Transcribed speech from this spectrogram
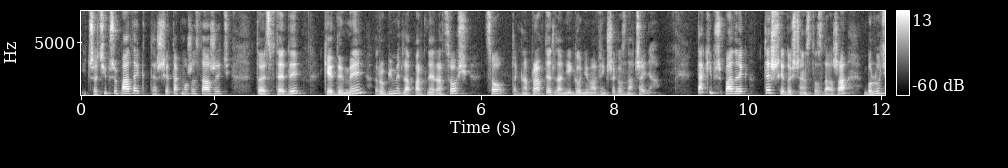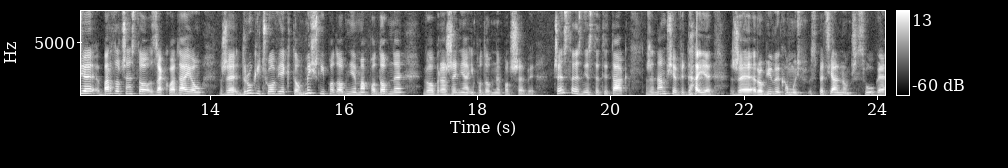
I trzeci przypadek, też się tak może zdarzyć, to jest wtedy, kiedy my robimy dla partnera coś, co tak naprawdę dla niego nie ma większego znaczenia. Taki przypadek też się dość często zdarza, bo ludzie bardzo często zakładają, że drugi człowiek to myśli podobnie, ma podobne wyobrażenia i podobne potrzeby. Często jest niestety tak, że nam się wydaje, że robimy komuś specjalną przysługę,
